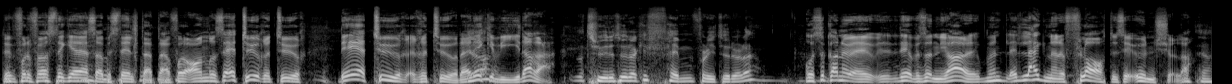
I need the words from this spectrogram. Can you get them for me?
Det er for det første ikke jeg som har bestilt dette. For det andre så er tur-retur. Det er tur-retur. Det er Ja. ikke videre. Tur-retur er ikke fem flyturer, det. Og så kan du Det er jo sånn Ja, men legg nå det flat og si unnskyld, da. Ja.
